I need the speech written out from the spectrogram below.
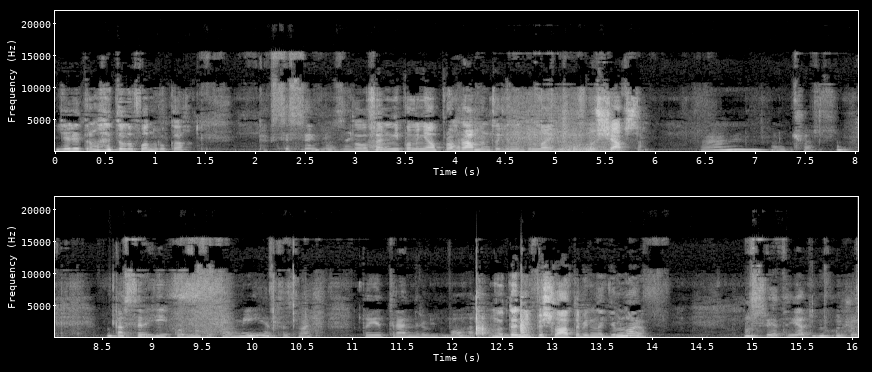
єлі тримаю телефон в руках. Так все сильно Тому що мені поміняв програму, він тоді наді мною знущався. М, Нічого собі. Ну та Сергійко він тут вміє, ти знаєш, то є тренер від Бога. Ну ти не пішла, то він наді мною. Ну, Свята, я тобі хочу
